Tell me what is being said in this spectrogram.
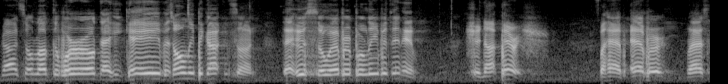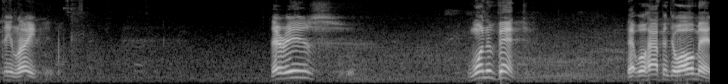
God so loved the world that he gave his only begotten Son, that whosoever believeth in him should not perish, but have everlasting life. There is one event that will happen to all men.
